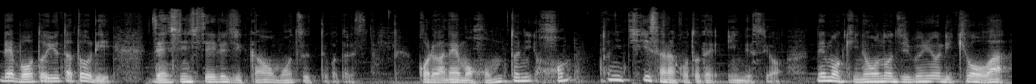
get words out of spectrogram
で、冒頭言った通り、前進している実感を持つってことです。これはね、もう本当に、本当に小さなことでいいんですよ。でも昨日の自分より今日は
